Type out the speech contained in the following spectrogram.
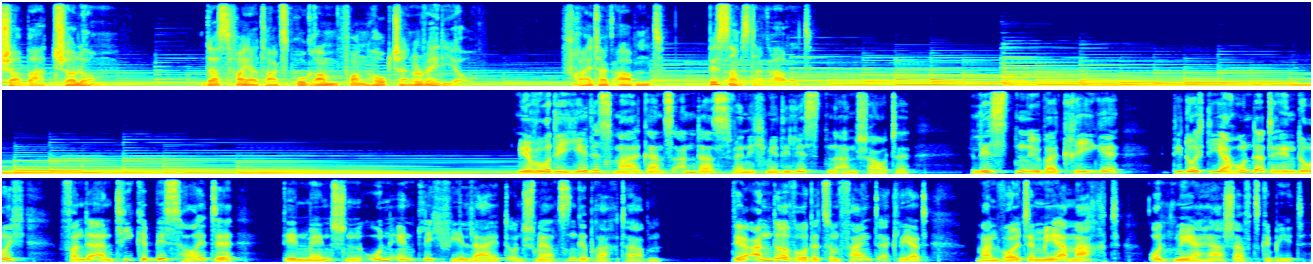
Shabbat Shalom. Das Feiertagsprogramm von Hope Channel Radio. Freitagabend bis Samstagabend. Mir wurde jedes Mal ganz anders, wenn ich mir die Listen anschaute. Listen über Kriege, die durch die Jahrhunderte hindurch, von der Antike bis heute, den Menschen unendlich viel Leid und Schmerzen gebracht haben. Der andere wurde zum Feind erklärt, man wollte mehr Macht und mehr Herrschaftsgebiet.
